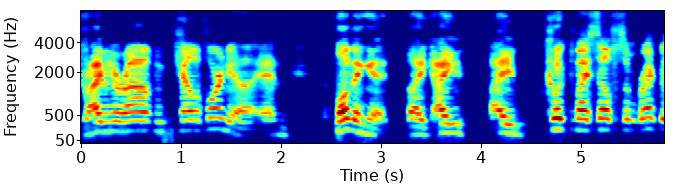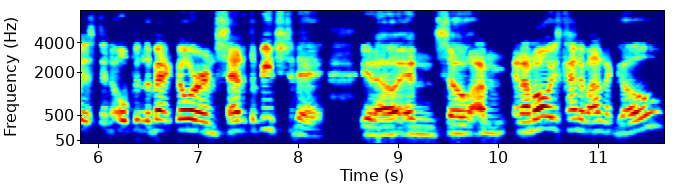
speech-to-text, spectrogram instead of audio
driving around California, and loving it. Like I I cooked myself some breakfast and opened the back door and sat at the beach today, you know. And so I'm and I'm always kind of on the go,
